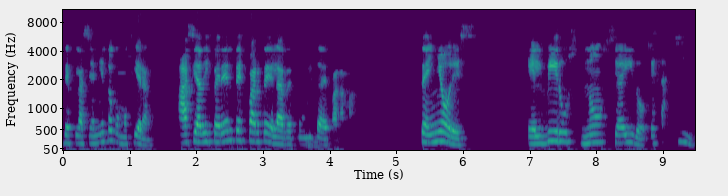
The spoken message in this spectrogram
desplazamiento, como quieran, hacia diferentes partes de la República de Panamá. Señores, el virus no se ha ido, es aquí.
